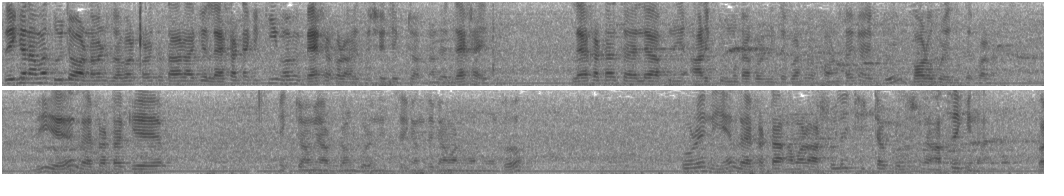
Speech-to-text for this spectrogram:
তো এখানে আমার দুইটা অর্নামেন্ট ব্যবহার করা হয়েছে। তার আগে লেখাটাকে কীভাবে ব্যাখ্যা করা হয়েছে, সেটা একটু আপনাদের দেখাই দিই। লেখাটা চাইলে আপনি আর একটু মোটা করে নিতে পারেন বা ফন্টটাকে আর একটু বড় করে দিতে পারেন। দিয়ে লেখাটাকে একটু আমি আপ ডাউন করে নিচ্ছি এখান থেকে আমার মন মতো। করে নিয়ে লেখাটা আমার আসলেই ঠিকঠাক পজিশনে আছে কি না বা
